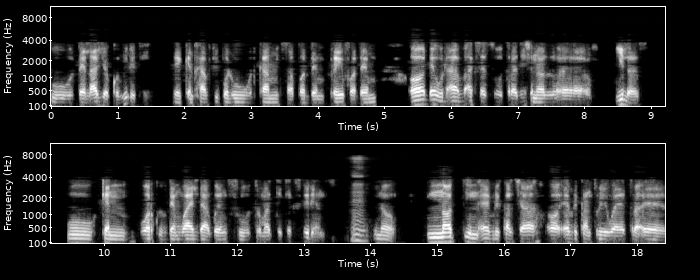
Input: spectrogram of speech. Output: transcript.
to the larger community. They can have people who would come support them, pray for them, or they would have access to traditional uh, healers who can work with them while they are going through traumatic experience. Mm. You know, not in every culture or every country where uh,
